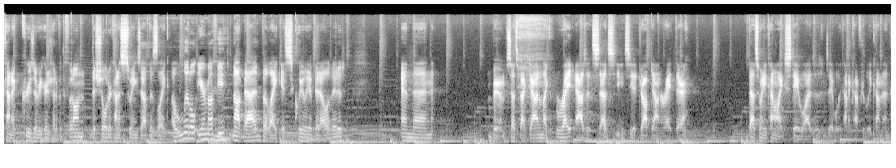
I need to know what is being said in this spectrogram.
kind of cruise over here to try to put the foot on, the shoulder kind of swings up as like a little ear muffy, not bad, but like it's clearly a bit elevated. And then boom, sets back down. And like right as it sets, you can see it drop down right there. That's when he kind of like stabilizes and is able to kind of comfortably come in.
